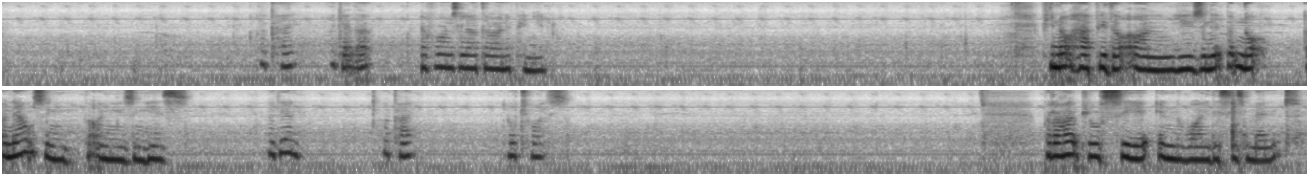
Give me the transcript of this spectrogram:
okay, I get that. Everyone's allowed their own opinion. If you're not happy that I'm using it but not announcing that I'm using his, again, okay, your choice. But I hope you'll see it in the way this is meant.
